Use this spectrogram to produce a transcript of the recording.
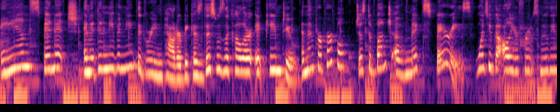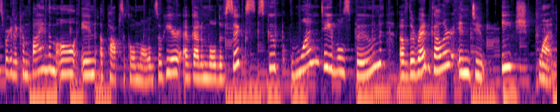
and spinach. And it didn't even need the green powder because this was the color it came to. And then for purple, just a bunch of mixed berries. Once you've got all your fruit smoothies, we're gonna combine them all in a popsicle mold. So here I've got a mold of six. Scoop one tablespoon of the red color into each one.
